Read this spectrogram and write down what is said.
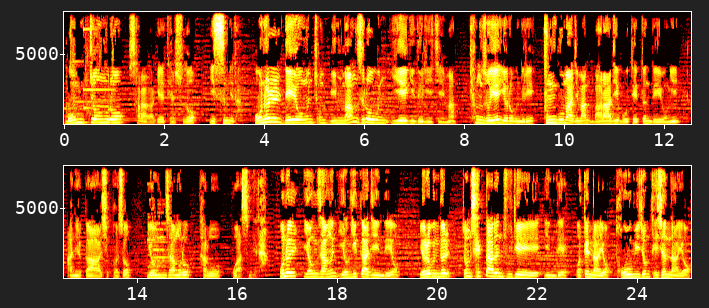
몸종으로 살아가게 될 수도 있습니다. 오늘 내용은 좀 민망스러운 얘기들이지만 평소에 여러분들이 궁금하지만 말하지 못했던 내용이 아닐까 싶어서 영상으로 다루어 보았습니다. 오늘 영상은 여기까지인데요. 여러분들 좀 색다른 주제인데 어땠나요? 도움이 좀 되셨나요?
